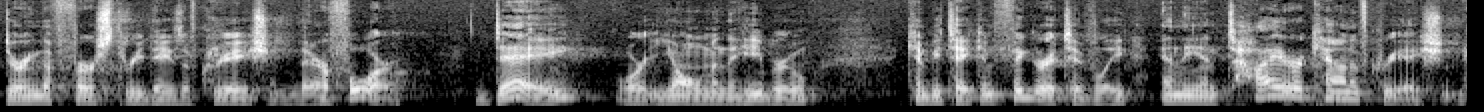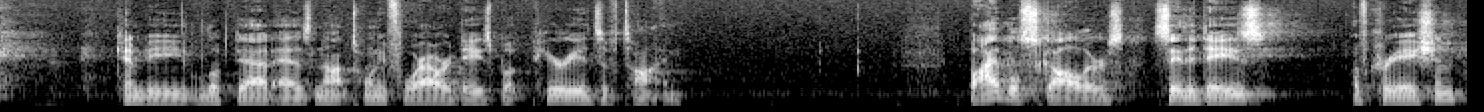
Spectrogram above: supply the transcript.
during the first three days of creation. Therefore, day, or yom in the Hebrew, can be taken figuratively, and the entire account of creation can be looked at as not 24 hour days, but periods of time. Bible scholars say the days of creation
